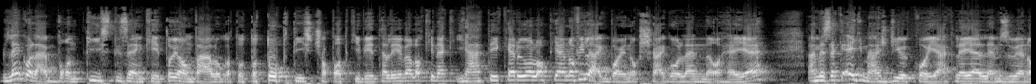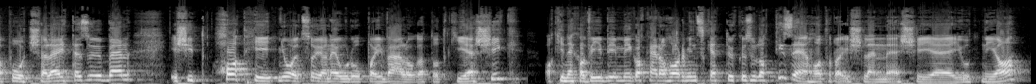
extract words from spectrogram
legalább van 10-12 olyan válogatott a top 10 csapat kivételével, akinek játékerő alapján a világbajnokságon lenne a helye, ám ezek egymást gyilkolják le jellemzően a pótselejtezőben, és itt 6-7-8 olyan európai válogatott kiesik, akinek a VB-n még akár a 32 közül a 16-ra is lenne esélye eljutnia.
